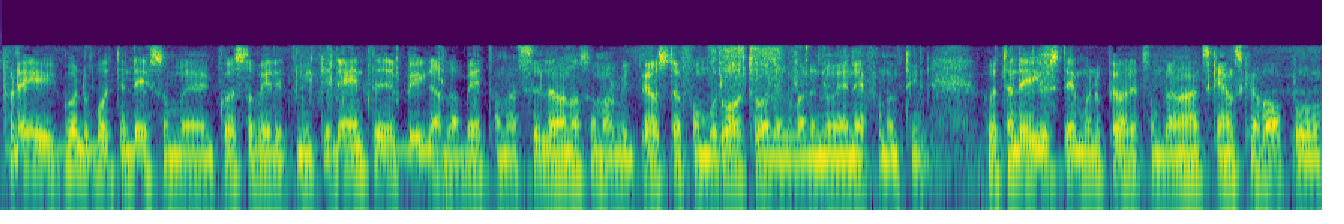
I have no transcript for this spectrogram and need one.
För det är i grund och botten det som eh, kostar väldigt mycket. Det är inte byggnadsarbetarnas löner som man vill påstå från moderat håll eller vad det nu än är för någonting. Utan det är just det monopolet som bland annat Skanska har på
